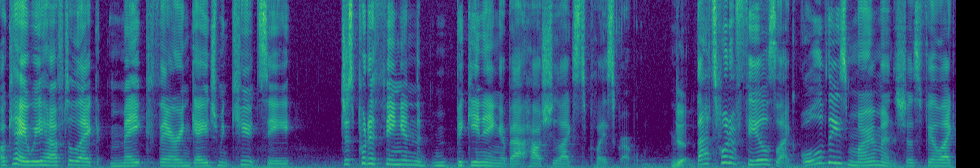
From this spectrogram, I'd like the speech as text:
okay, we have to like make their engagement cutesy. Just put a thing in the beginning about how she likes to play Scrabble. Yeah. That's what it feels like. All of these moments just feel like,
